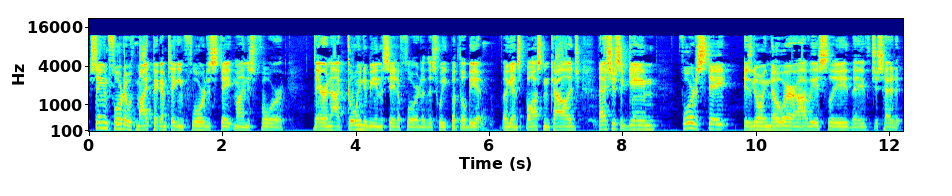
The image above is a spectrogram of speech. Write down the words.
Staying in Florida with my pick, I'm taking Florida State minus four. They're not going to be in the state of Florida this week, but they'll be at, against Boston College. That's just a game. Florida State is going nowhere. Obviously, they've just had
